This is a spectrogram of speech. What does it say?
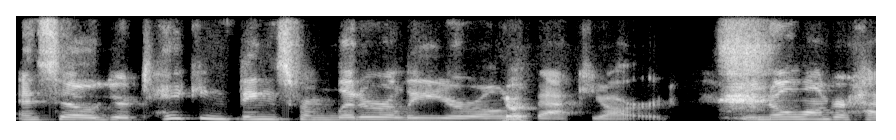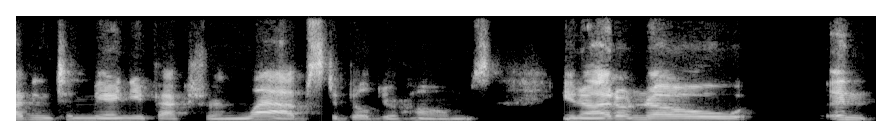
and so you're taking things from literally your own Yep. backyard you're no longer having to manufacture in labs to build your homes you know i don't know and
